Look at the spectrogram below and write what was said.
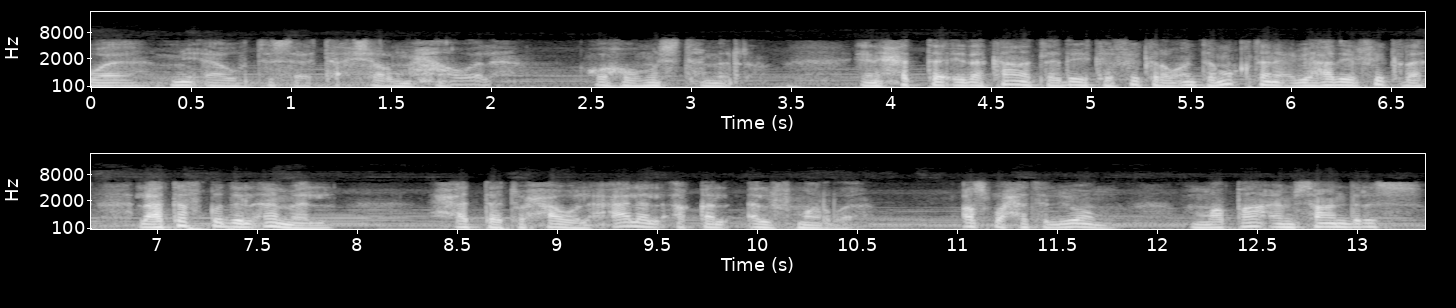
1119 محاولة وهو مستمر. يعني حتى إذا كانت لديك فكرة وأنت مقتنع بهذه الفكرة لا تفقد الأمل حتى تحاول على الأقل ألف مرة. أصبحت اليوم مطاعم ساندرس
